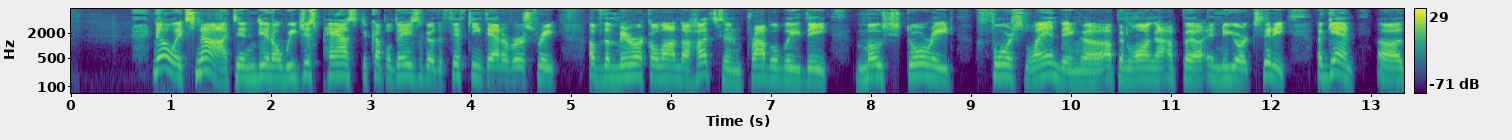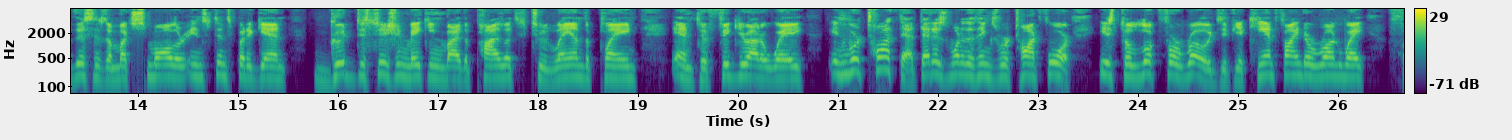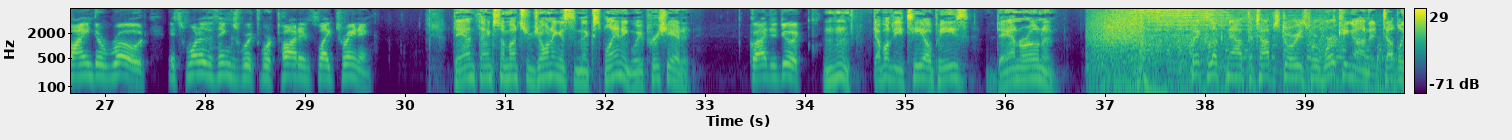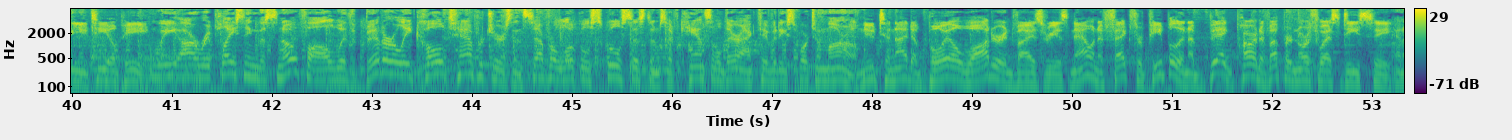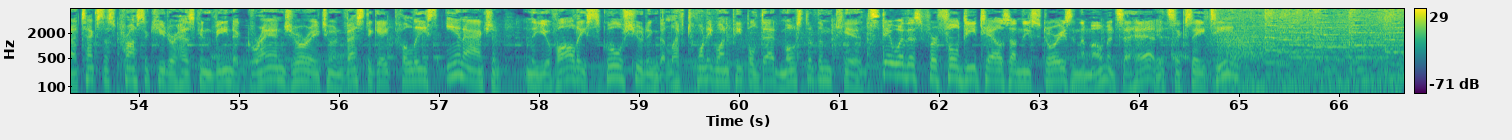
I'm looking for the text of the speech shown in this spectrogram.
No, it's not. And, you know, we just passed a couple days ago the 15th anniversary of the Miracle on the Hudson, probably the most storied forced landing uh, up in Long up uh, in New York City. Again, uh, this is a much smaller instance, but again, good decision making by the pilots to land the plane and to figure out a way and we're taught that. That is one of the things we're taught for is to look for roads. If you can't find a runway find a road. It's one of the things we're, we're taught in flight training. Dan thanks so much for joining us and explaining. We appreciate it. Glad to do it. Mm-hmm. wtop's dan ronan Quick look now at the top stories we're working on at WTOP. We are replacing the snowfall with bitterly cold temperatures, and several local school systems have canceled their activities for tomorrow. New tonight, a boil water advisory is now in effect for people in a big part of upper northwest D.C. And a Texas prosecutor has convened a grand jury to investigate police inaction in the Uvalde school shooting that left 21 people dead, most of them kids. Stay with us for full details on these stories in the moments ahead. It's 618.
